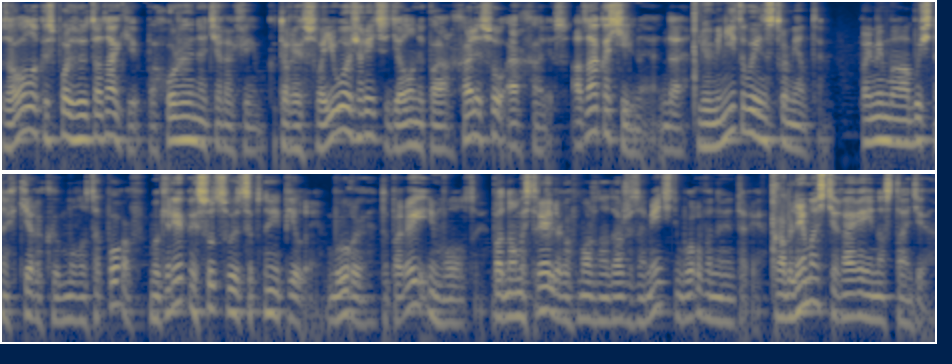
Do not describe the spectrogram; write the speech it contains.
Зоолог использует атаки, похожие на терракрим, которые в свою очередь сделаны по Архалису Архалис. Атака сильная, да. Люминитовые инструменты. Помимо обычных кирок и молотопоров, в игре присутствуют цепные пилы, буры, топоры и молоты. В одном из трейлеров можно даже заметить бур в инвентаре. Проблема с террарией на стадию.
